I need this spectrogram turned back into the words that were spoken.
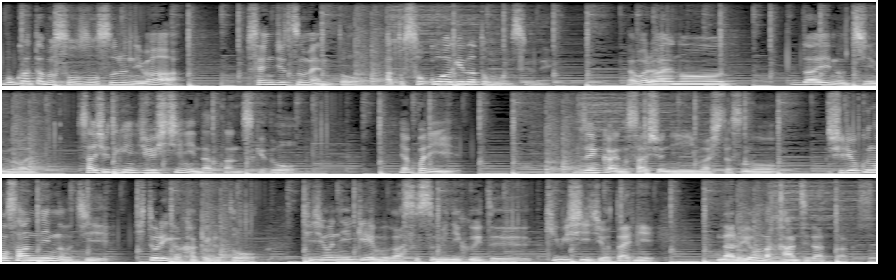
僕は多分想像するには戦術面とあと底上げだと思うんですよね。我々の代のチームは最終的に17人だったんですけどやっぱり前回の最初に言いましたその主力の3人のうち1人が欠けると非常にゲームが進みにくいという厳しい状態になるような感じだったんです。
